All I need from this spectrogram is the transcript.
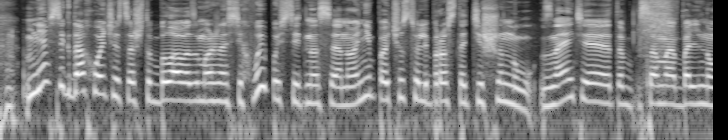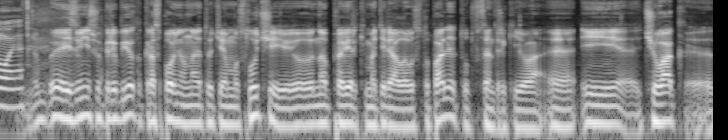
Мне всегда хочется, чтобы была возможность их выпустить на сцену, они почувствовали просто тишину. Знаете, это самое больное. Э, извини, что перебью, как раз понял на эту тему случай. Э, на проверке материала выступали тут в центре Киева. Э, и чувак э,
